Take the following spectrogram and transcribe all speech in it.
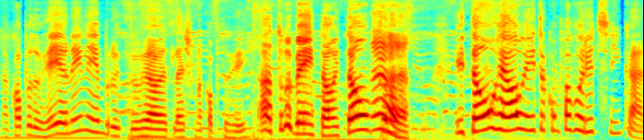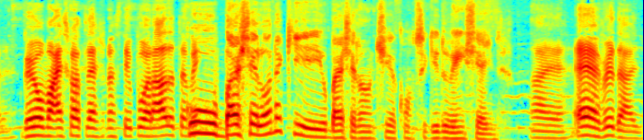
Na Copa do Rei, eu nem lembro do Real Atlético na Copa do Rei. Ah, tudo bem então. Então, É, então o Real entra como favorito sim, cara. Ganhou mais que o Atlético nessa temporada também. com o Barcelona que o Barcelona não tinha conseguido vencer ainda. Ah, é. É, verdade.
